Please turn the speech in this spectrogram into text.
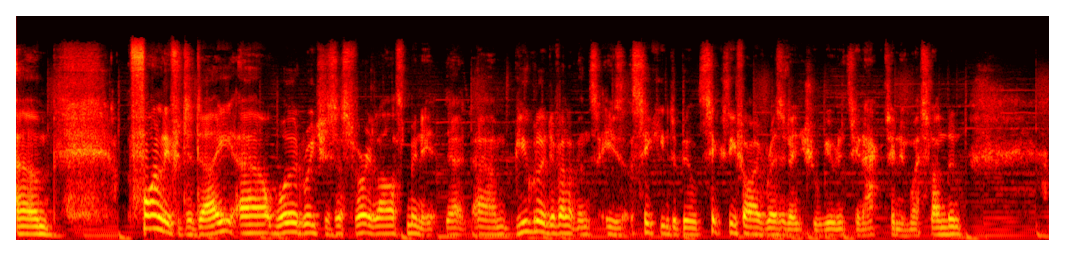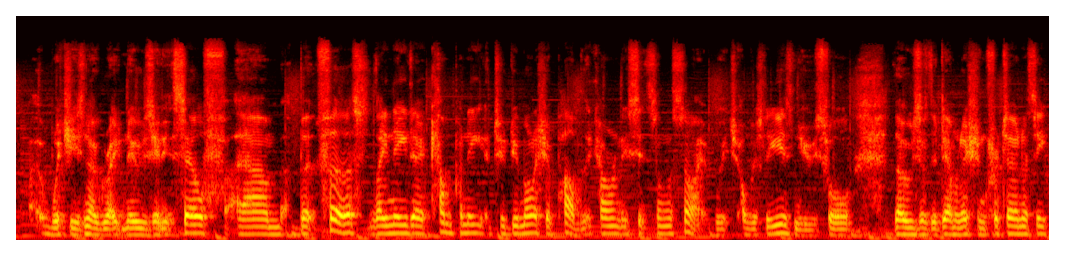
Um, finally, for today, uh, word reaches us very last minute that um, Bugler Developments is seeking to build 65 residential units in Acton in West London which is no great news in itself. Um, but first, they need a company to demolish a pub that currently sits on the site, which obviously is news for those of the demolition fraternity.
